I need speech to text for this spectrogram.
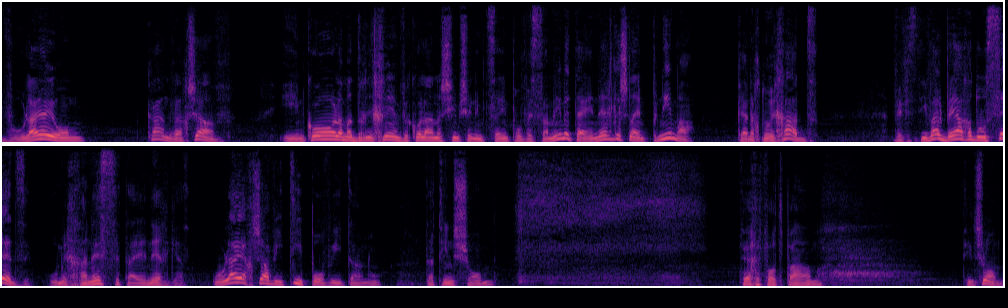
ואולי היום כאן ועכשיו, עם כל המדריכים וכל האנשים שנמצאים פה ושמים את האנרגיה שלהם פנימה, כי אנחנו אחד. ופסטיבל ביחד הוא עושה את זה, הוא מכנס את האנרגיה הזאת. אולי עכשיו איתי פה ואיתנו, אתה תנשום. תכף עוד פעם. תנשום.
